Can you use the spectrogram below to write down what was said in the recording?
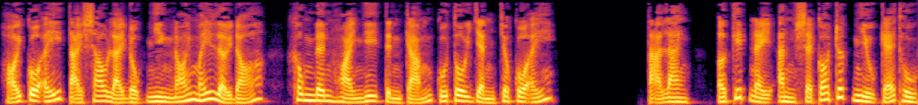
hỏi cô ấy tại sao lại đột nhiên nói mấy lời đó, không nên hoài nghi tình cảm của tôi dành cho cô ấy. Tạ Lan, ở kiếp này anh sẽ có rất nhiều kẻ thù.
